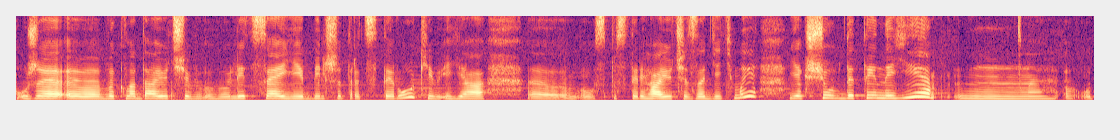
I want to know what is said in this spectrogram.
уже е, викладаючи в ліцеї більше 30 років, і я е, ну, спостерігаючи за дітьми, якщо в дитини є от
